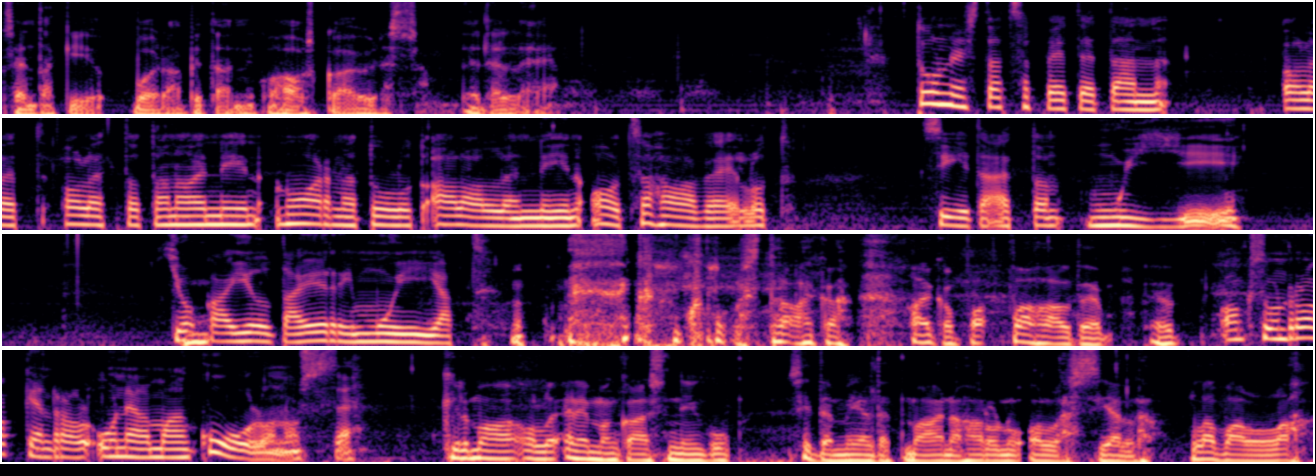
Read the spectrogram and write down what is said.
sen takia voidaan pitää niin kuin hauskaa yhdessä edelleen. Tunnistat sä Pete tämän, olet, olet tota noin niin nuorena tullut alalle, niin oot sä haaveillut siitä, että on muijia? Joka ilta eri muijat. Kuulostaa aika, aika pahalta. Onko sun rock'n'roll-unelmaan kuulunut se? Kyllä mä oon ollut enemmän kanssa niin kuin sitä mieltä, että mä oon aina halunnut olla siellä lavalla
